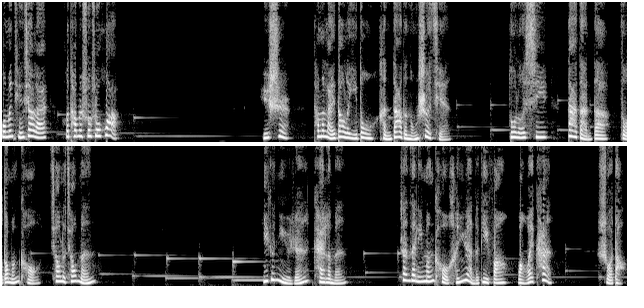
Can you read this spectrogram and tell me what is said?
我们停下来。”和他们说说话。于是，他们来到了一栋很大的农舍前。多罗西大胆的走到门口，敲了敲门。一个女人开了门，站在离门口很远的地方往外看，说道：“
